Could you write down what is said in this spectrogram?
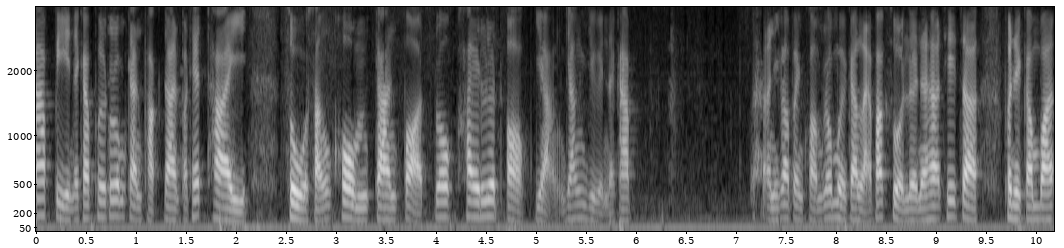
5 ปีนะครับเพื่อร่วมกันผลักดันประเทศไทย สู่สังคมการปลอดโรคไข้เลือดออกอย่างยั่งยืนนะครับอันนี้ก็เป็นความร่วมมือกันหลายภาคส่วนเลยนะฮะที่จะผลิตกำลัง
